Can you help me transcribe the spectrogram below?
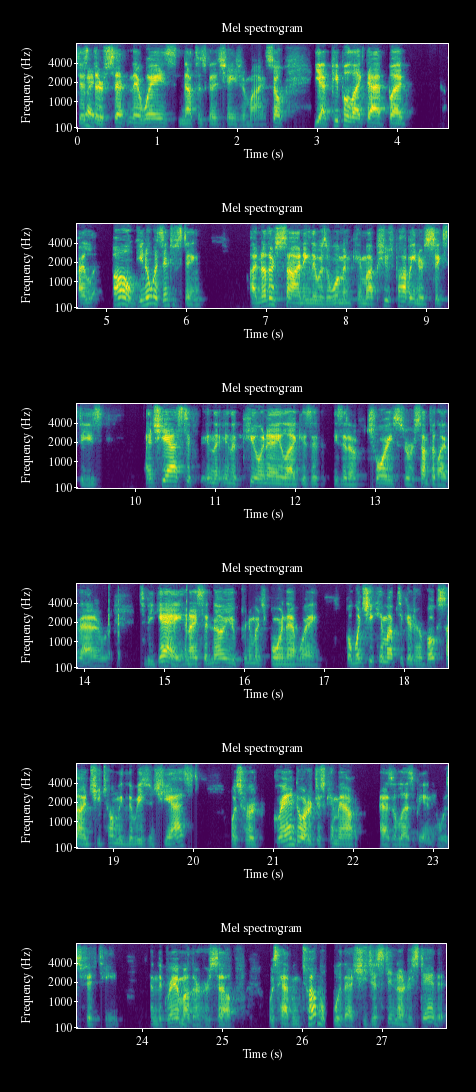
just they're set in their ways nothing's going to change their mind so yeah people like that but I, oh, you know what's interesting? another signing, there was a woman came up. She was probably in her 60s, and she asked if in the in the Q and A, like, is it is it a choice or something like that, or to be gay? And I said, no, you're pretty much born that way. But when she came up to get her book signed, she told me the reason she asked was her granddaughter just came out as a lesbian who was 15, and the grandmother herself was having trouble with that. She just didn't understand it.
